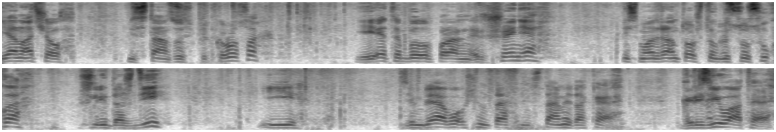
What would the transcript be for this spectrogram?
я начал дистанцию в спидкроссах. И это было правильное решение. Несмотря на то, что в лесу сухо, шли дожди. И земля, в общем-то, местами такая грязеватая.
